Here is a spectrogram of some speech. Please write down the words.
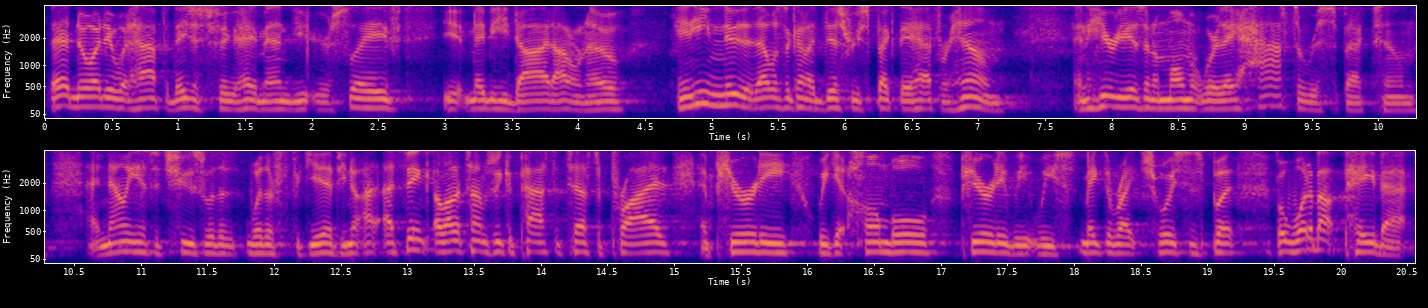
They had no idea what happened. They just figured, hey, man, you're a slave. Maybe he died. I don't know. And he knew that that was the kind of disrespect they had for him. And here he is in a moment where they have to respect him. And now he has to choose whether, whether to forgive. You know, I, I think a lot of times we could pass the test of pride and purity. We get humble, purity, we, we make the right choices. But, but what about payback?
